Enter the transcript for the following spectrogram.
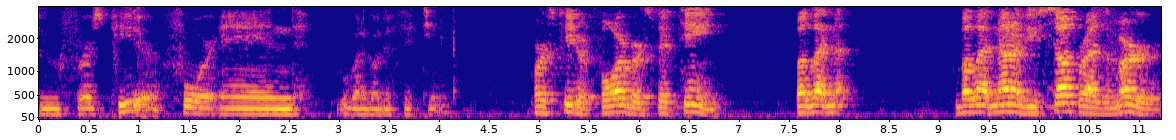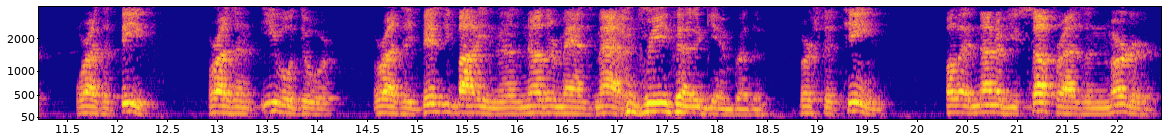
to First Peter 4 and we're going to go to 15. 1 Peter 4, verse 15. But let, but let none of you suffer as a murderer, or as a thief, or as an evildoer, or as a busybody in another man's matters. Read that again, brother. Verse 15. But let none of you suffer as a murderer,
